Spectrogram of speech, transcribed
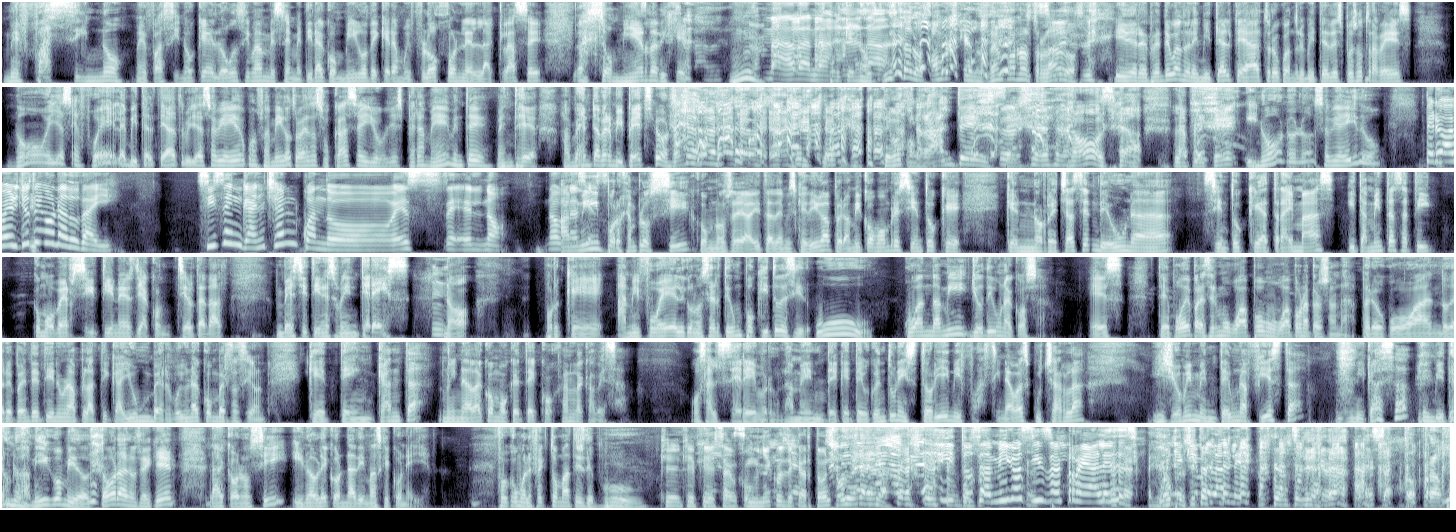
me fascinó, me fascinó que luego encima me, se metiera conmigo de que era muy flojo en la clase, hizo mierda, dije, "Mm, Nada, nada. porque nos gustan los hombres que nos ven por nuestro lado. Y de repente cuando le invité al teatro, cuando le invité después otra vez, no, ella se fue, la invité al teatro y ya se había ido con su amigo otra vez a su casa y yo, oye, espérame, vente, vente, vente a ver mi pecho, ¿no? Tengo colgantes. eh, No, o sea, la apliqué y no, no, no, se había ido. Pero a ver, yo tengo una duda ahí. ¿Sí se enganchan cuando es el no? No, A mí, por ejemplo, sí, como no sé, ahorita Demis que diga, pero a mí como hombre siento que, que nos rechacen de una, siento que atrae más y también te hace a ti como ver si tienes ya con cierta edad, ves si tienes un interés, Mm. ¿no? Porque a mí fue el conocerte un poquito, decir, uh, cuando a mí yo digo una cosa, es, te puede parecer muy guapo, muy guapa una persona, pero cuando de repente tiene una plática y un verbo y una conversación que te encanta, no hay nada como que te cojan la cabeza. O sea, el cerebro, la mente, que te cuente una historia y me fascinaba escucharla. Y yo me inventé una fiesta en mi casa, me invité a unos amigos, mi doctora, no sé quién, la conocí y no hablé con nadie más que con ella. Fue como el efecto Matrix de ¡boom! ¿Qué, qué fiesta? ¿Con muñecos de cartón? Solo era ella. Y tus amigos sí son reales. así, No, pero sí. Exacto, profe.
